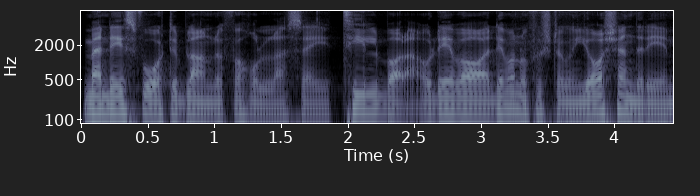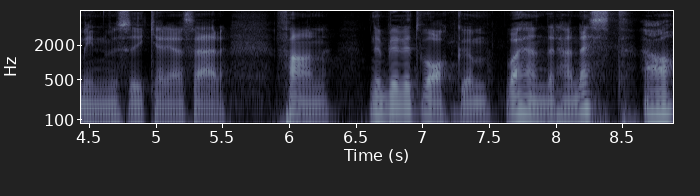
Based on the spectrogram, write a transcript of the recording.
Men det är svårt ibland att förhålla sig till bara. Och det var, det var nog första gången jag kände det i min musikkarriär så här. Fan, nu blir det ett vakuum. Vad händer härnäst? Ja.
